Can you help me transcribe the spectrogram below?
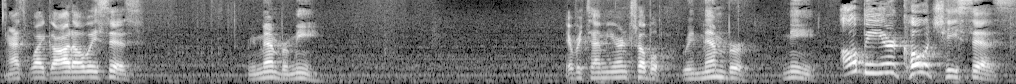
That's why God always says, Remember me. Every time you're in trouble, remember me. I'll be your coach, he says.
